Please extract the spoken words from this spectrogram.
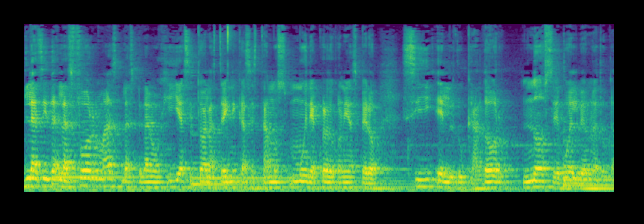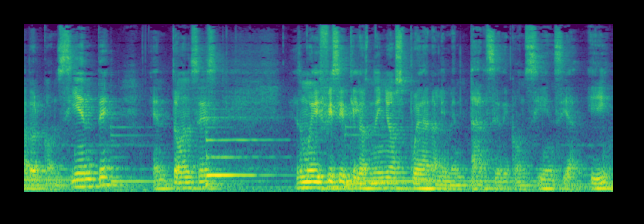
Las, las formas, las pedagogías y todas las técnicas estamos muy de acuerdo con ellas, pero si el educador no se vuelve un educador consciente, entonces es muy difícil que los niños puedan alimentarse de conciencia y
